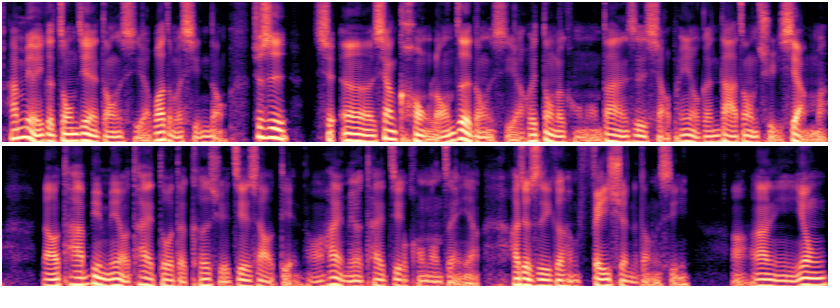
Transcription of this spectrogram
它没有一个中间的东西啊，不知道怎么形容，就是。像呃像恐龙这东西啊，会动的恐龙当然是小朋友跟大众取向嘛。然后它并没有太多的科学介绍点哦，它也没有太介恐龙怎样，它就是一个很飞旋的东西啊。那你用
